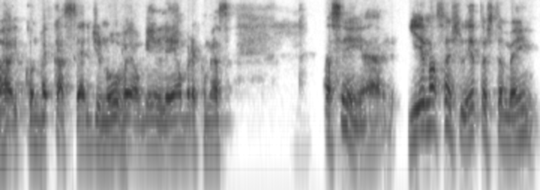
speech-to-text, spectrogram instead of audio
aí quando vai ficar sério de novo, aí alguém lembra, começa. Assim, é... e as nossas letras também,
